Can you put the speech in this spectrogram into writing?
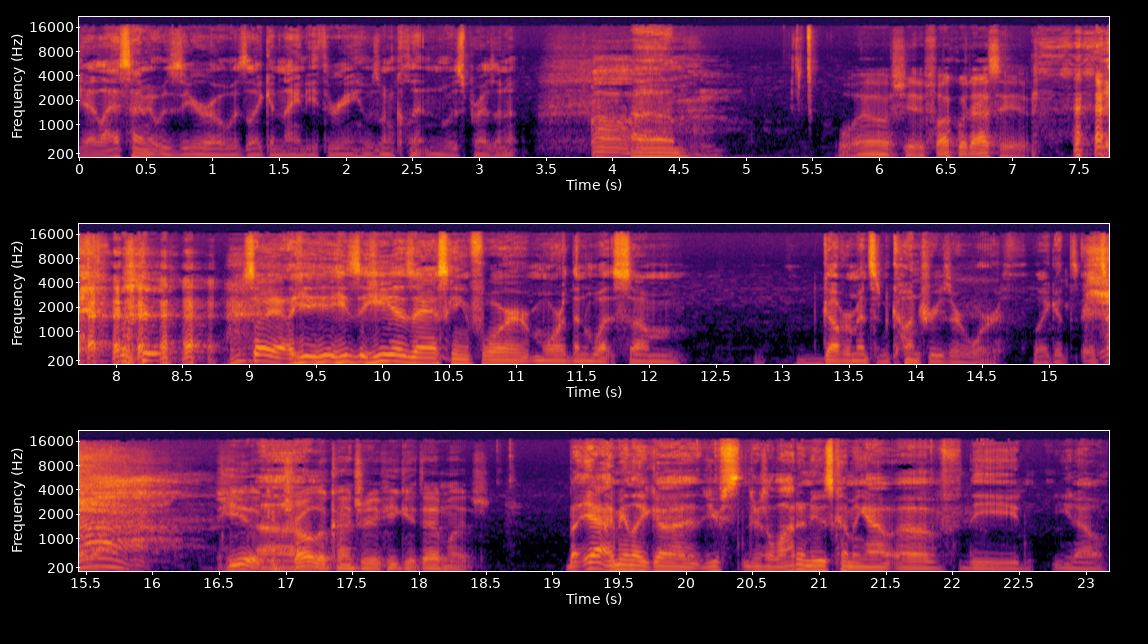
Yeah, last time it was zero was like in 93. It was when Clinton was president. Uh, Um, Well, shit. Fuck what I said. so yeah, he he's he is asking for more than what some governments and countries are worth. Like it's it's a lot. He'll control Um, a country if he get that much. But yeah, I mean, like, uh, you've there's a lot of news coming out of the you know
